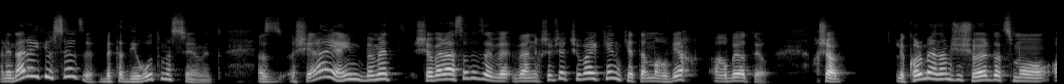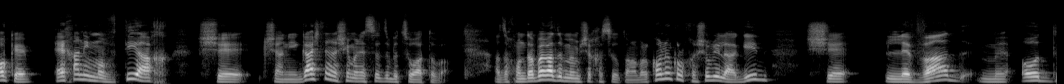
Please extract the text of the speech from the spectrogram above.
אני עדיין הייתי עושה את זה בתדירות מסוימת. אז השאלה היא האם באמת שווה לעשות את זה, ו- ואני חושב שהתשובה היא כן, כי אתה מרוויח הרבה יותר. עכשיו, לכל בן אדם ששואל את עצמו, אוקיי, איך אני מבטיח שכשאני אגש לאנשים אני אעשה את זה בצורה טובה. אז אנחנו נדבר על זה בהמשך הסרטון, אבל קודם כל חשוב לי להגיד שלבד מאוד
